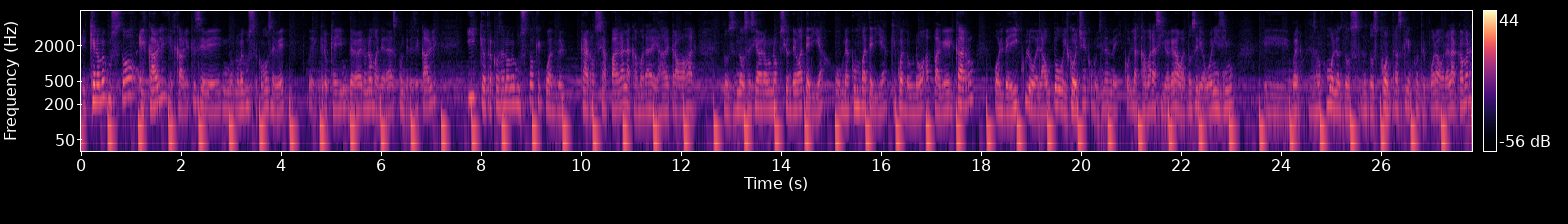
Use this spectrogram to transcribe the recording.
Eh, que no me gustó el cable, el cable que se ve, no, no me gustó cómo se ve. creo que hay, debe haber una manera de esconder ese cable y que otra cosa no me gustó, que cuando el carro se apaga la cámara deja de trabajar. Entonces no sé si habrá una opción de batería o una con batería que cuando uno apague el carro o el vehículo o el auto o el coche, como dicen en México, la cámara siga grabando, sería buenísimo. Eh, bueno, esos son como los dos, los dos contras que le encontré por ahora a la cámara.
